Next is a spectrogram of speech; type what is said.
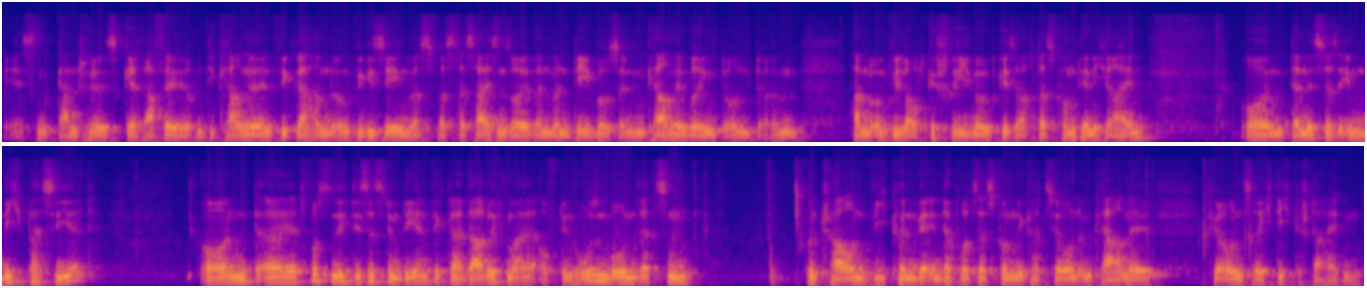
ist ein ganz schönes Geraffel und die Kernelentwickler haben irgendwie gesehen, was, was das heißen soll, wenn man Debus in den Kernel bringt und ähm, haben irgendwie laut geschrien und gesagt, das kommt hier nicht rein. Und dann ist das eben nicht passiert. Und äh, jetzt mussten sich die Systemd-Entwickler dadurch mal auf den Hosenboden setzen und schauen, wie können wir Interprozesskommunikation im Kernel für uns richtig gestalten.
